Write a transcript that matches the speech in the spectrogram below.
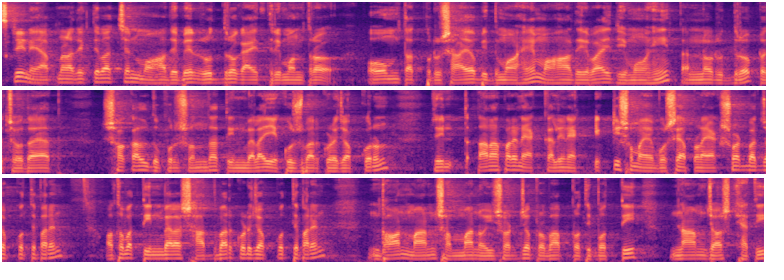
স্ক্রিনে আপনারা দেখতে পাচ্ছেন মহাদেবের রুদ্র গায়ত্রী মন্ত্র। ওম তৎপুরুষায় বিদ্মহে মহাদেবায় ধীমহি তন্ন রুদ্র প্রচোদয়াত সকাল দুপুর সন্ধ্যা তিন বেলায় একুশ বার করে জপ করুন। যদি তা না পারেন, এককালীন এক একটি সময়ে বসে আপনারা একশো আটবার জপ করতে পারেন অথবা তিন বেলা সাতবার করে জপ করতে পারেন। ধন, মান, সম্মান, ঐশ্বর্য, প্রভাব, প্রতিপত্তি, নাম, যশ, খ্যাতি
